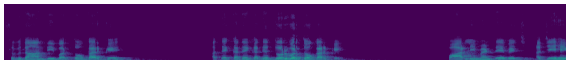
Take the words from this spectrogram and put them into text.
ਸੰਵਿਧਾਨ ਦੀ ਵਰਤੋਂ ਕਰਕੇ ਅਤੇ ਕਦੇ-ਕਦੇ ਦੁਰਵਰਤੋਂ ਕਰਕੇ ਪਾਰਲੀਮੈਂਟ ਦੇ ਵਿੱਚ ਅਜਿਹੇ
